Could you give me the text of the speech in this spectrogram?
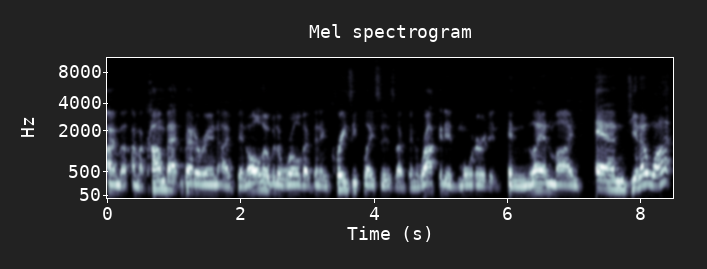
I'm a I'm a combat veteran. I've been all over the world. I've been in crazy places. I've been rocketed, mortared, and, and landmined. And you know what?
